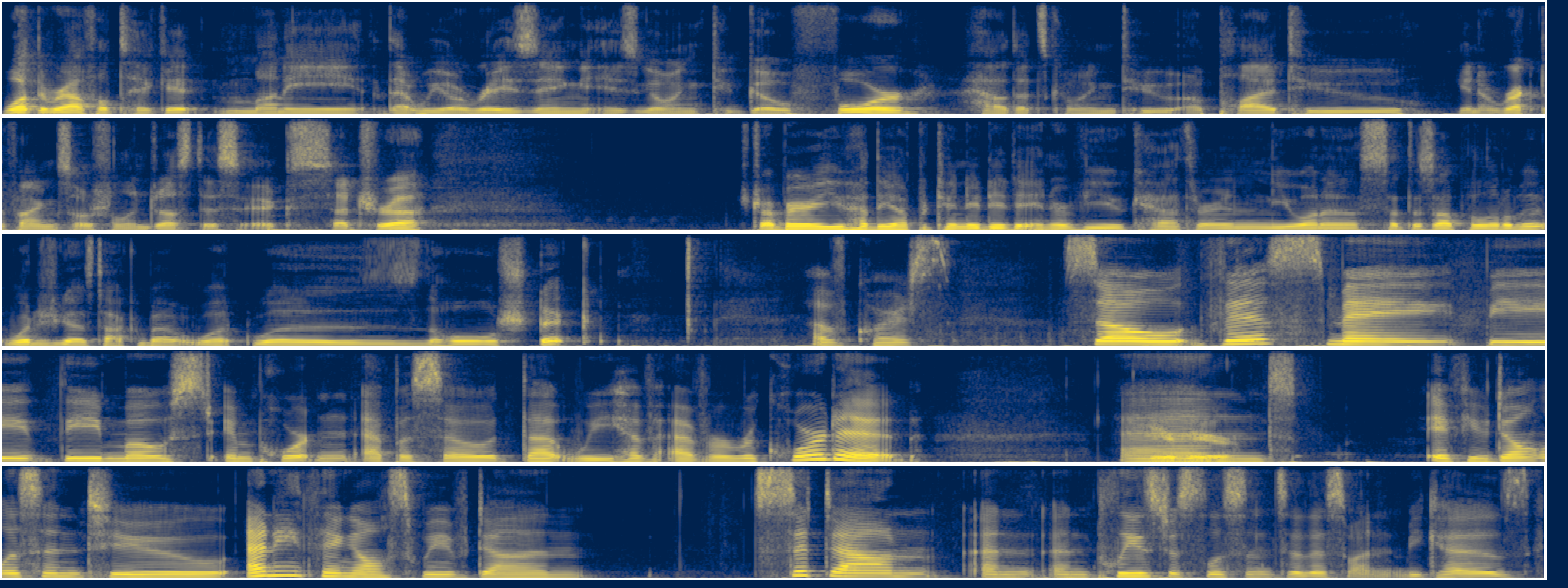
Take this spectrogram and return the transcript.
what the raffle ticket money that we are raising is going to go for, how that's going to apply to, you know, rectifying social injustice, etc. Strawberry, you had the opportunity to interview Katherine. You want to set this up a little bit? What did you guys talk about? What was the whole shtick? Of course. So, this may be the most important episode that we have ever recorded. Hear, hear. And if you don't listen to anything else we've done, sit down and, and please just listen to this one because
